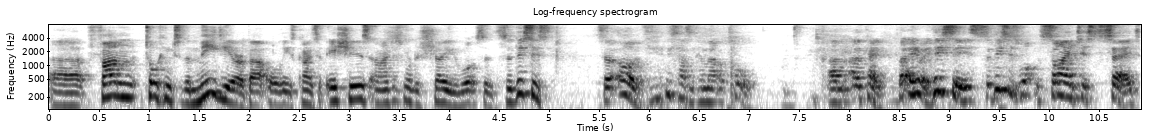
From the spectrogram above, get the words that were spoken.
uh, fun talking to the media about all these kinds of issues, and I just want to show you what's. So this is, so oh, this hasn't come out at all. Um, okay, but anyway, this is so. This is what the scientists said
